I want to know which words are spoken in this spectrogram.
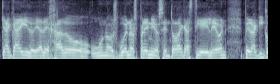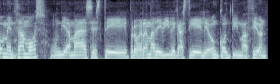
que ha caído y ha dejado unos buenos premios en toda Castilla y León. Pero aquí comenzamos un día más este programa de Vive Castilla y León, continuación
